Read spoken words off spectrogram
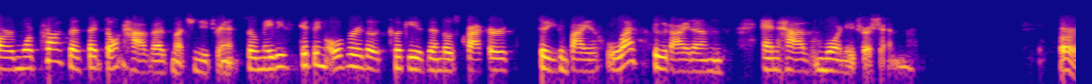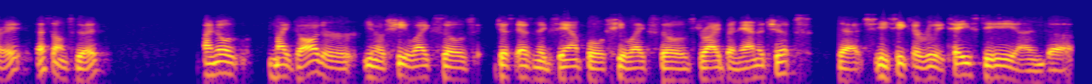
are more processed that don't have as much nutrients. So maybe skipping over those cookies and those crackers so you can buy less food items and have more nutrition. All right, that sounds good. I know my daughter, you know, she likes those, just as an example, she likes those dried banana chips that she thinks are really tasty and, uh,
